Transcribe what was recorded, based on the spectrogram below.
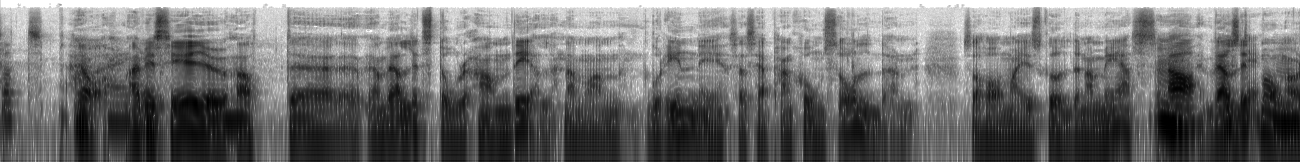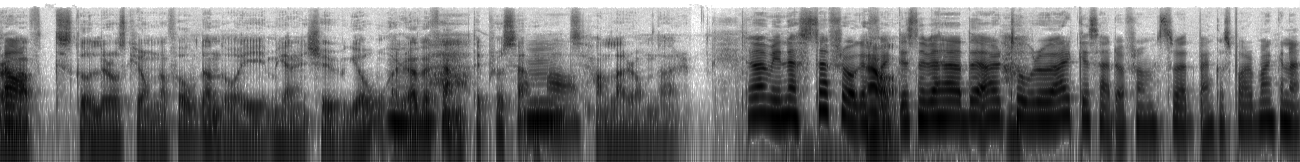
så att, Ja, men vi ser ju att eh, en väldigt stor andel när man går in i så att säga, pensionsåldern så har man ju skulderna med sig. Ja, just väldigt många har Mm. Haft skulder hos Kronofogden då i mer än 20 år. Över 50 procent Mm. Handlar det om där. Det var min nästa fråga Ja. faktiskt. När vi hade Arturo Arkes här då från Swedbank och Sparbankerna.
